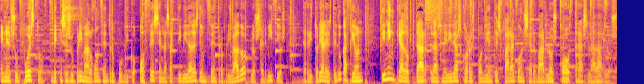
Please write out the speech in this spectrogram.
En el supuesto de que se suprima algún centro público o cesen las actividades de un centro privado, los servicios territoriales de educación tienen que adoptar las medidas correspondientes para conservarlos o trasladarlos.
